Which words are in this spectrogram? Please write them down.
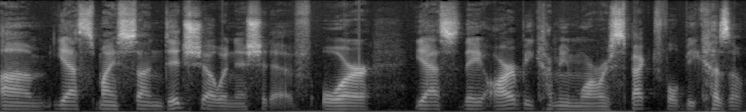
um, yes, my son did show initiative, or yes, they are becoming more respectful because of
